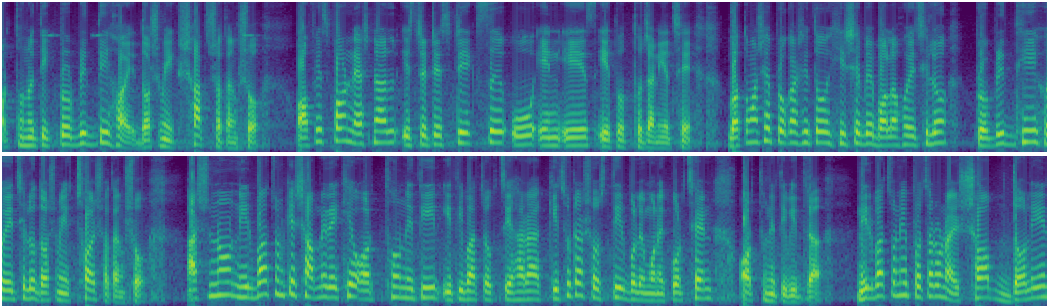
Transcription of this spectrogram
অর্থনৈতিক প্রবৃদ্ধি হয় দশমিক সাত শতাংশ। Office for National Statistics ONS এ তথ্য জানিয়েছে। গত মাসে প্রকাশিত হিসেবে বলা হয়েছিল, প্রবৃদ্ধি হয়েছিল দশমিক ছয় শতাংশ। আসন্ন নির্বাচনকে সামনে রেখে অর্থনীতির ইতিবাচক চেহারা কিছুটা স্বস্তির বলে মনে করছেন অর্থনীতিবিদরা। নির্বাচনী প্রচারণায় সব দলের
